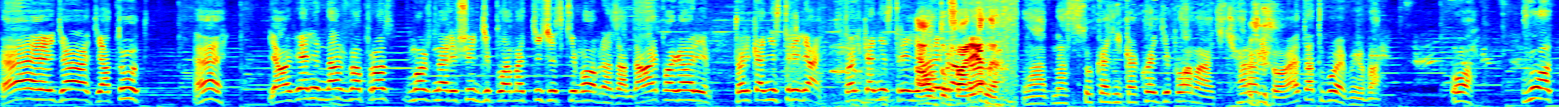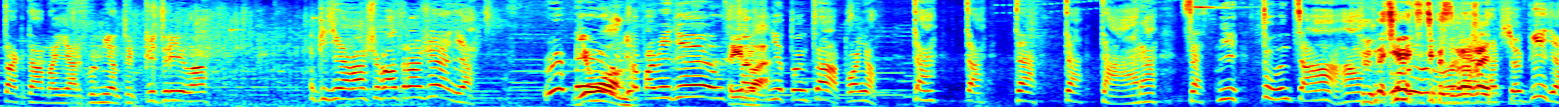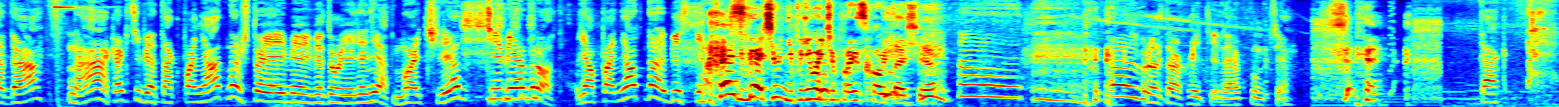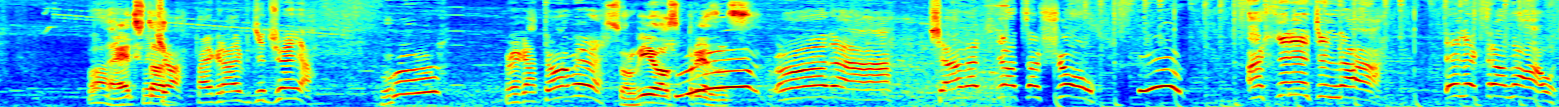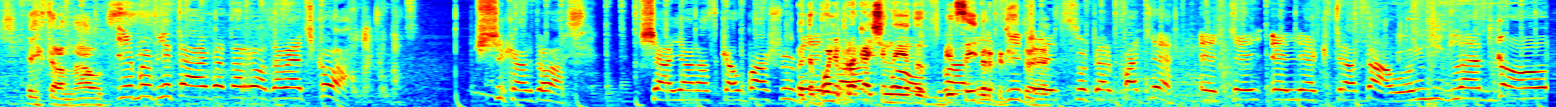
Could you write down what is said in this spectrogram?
Эй, дядь, я тут. Эй, я уверен, наш вопрос можно решить дипломатическим образом. Давай поговорим. Только не стреляй. Только не стреляй, arena? Ладно, сука, никакой дипломатики. Хорошо, это твой выбор. О, вот тогда мои аргументы, Петрила. Где ваши возражения? Геон. Я победил! Три-два. Сосни тунца, понял? Та, та, та, та, тара, сосни тунца. Да тебя эти типа изображают. Это все видят, да? На, как тебе так понятно, что я имею в виду или нет? Мой член тебе в рот. Я понятно объясняю? Тебя чё- не понимаю, что происходит вообще. Просто охуительная функция. Так. А это ну что? поиграем в диджея? Вы готовы? Survios presents. О, да! Сейчас начнется шоу! Охерительно! Electronauts! Electronauts. И мы влетаем в это розовое очко! Шикардос! Ща я расколбашу Это более прокачанный этот Saber, как что ли? Супер пакет, а.к. Электродаун. Let's go!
